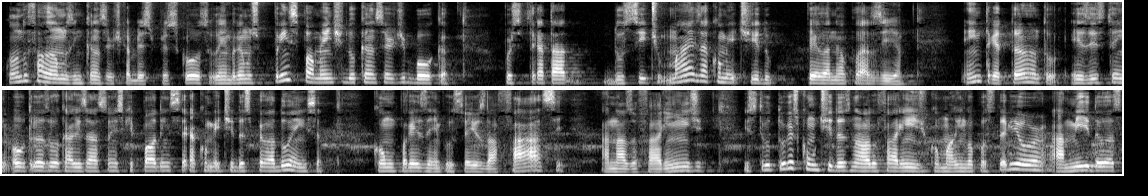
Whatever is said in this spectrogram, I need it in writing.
Quando falamos em câncer de cabeça e pescoço, lembramos principalmente do câncer de boca, por se tratar do sítio mais acometido pela neoplasia. Entretanto, existem outras localizações que podem ser acometidas pela doença, como por exemplo os seios da face, a nasofaringe, estruturas contidas na orofaringe como a língua posterior, amígdalas,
